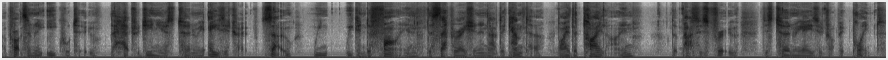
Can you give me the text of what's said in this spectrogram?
approximately equal to the heterogeneous ternary azeotrope. So we, we can define the separation in our decanter by the tie line that passes through this ternary azeotropic point.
